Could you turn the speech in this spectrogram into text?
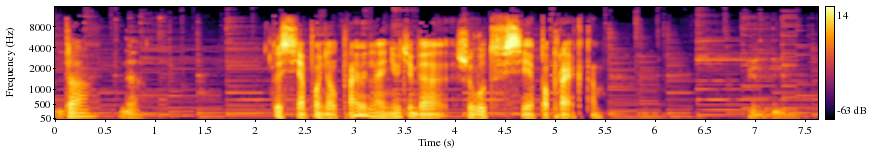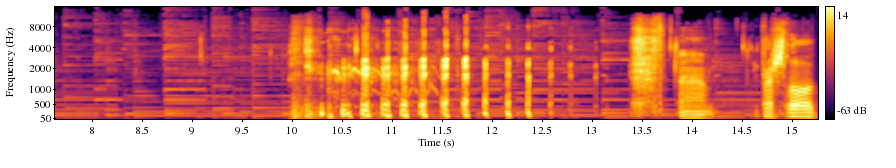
Да, да. То есть я понял правильно, они у тебя живут все по проектам. Прошло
